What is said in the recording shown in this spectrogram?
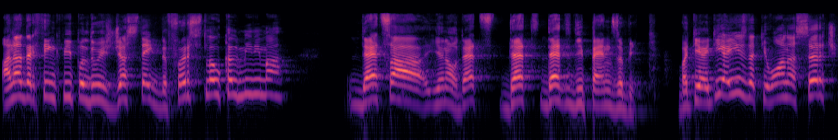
Another thing people do is just take the first local minima. That's a, you know, that's, that, that depends a bit. But the idea is that you want to search,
